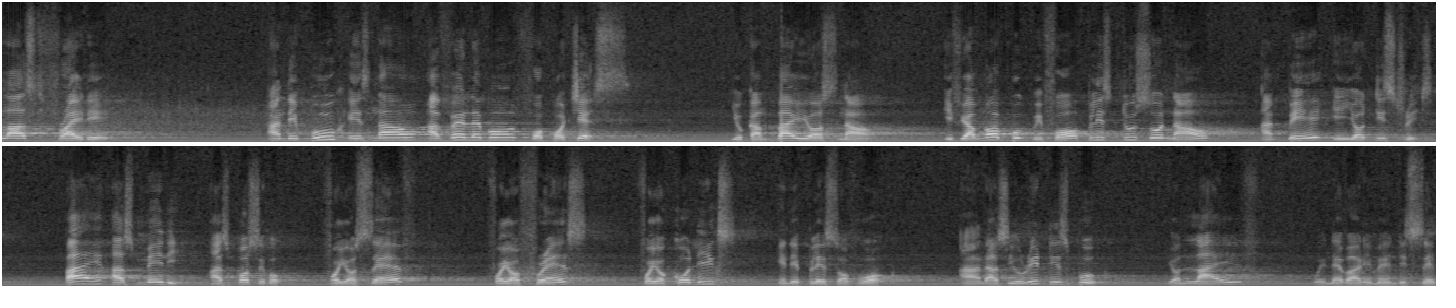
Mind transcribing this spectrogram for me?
last Friday. And the book is now available for purchase. You can buy yours now. If you have not booked before, please do so now and pay in your district. Buy as many as possible for yourself, for your friends, for your colleagues in the place of work. And as you read this book, your life will never remain the same.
